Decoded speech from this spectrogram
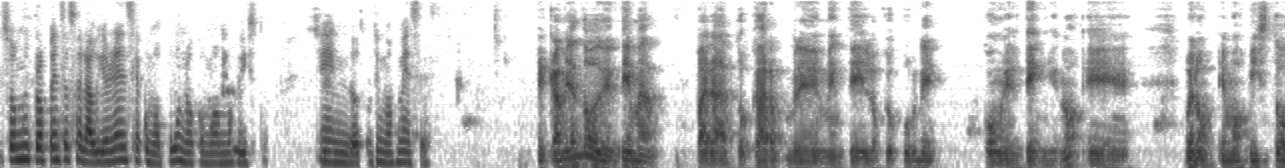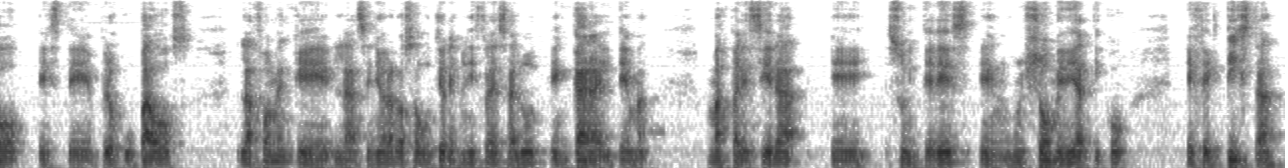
son muy propensas a la violencia como Puno, como hemos visto en los últimos meses. cambiando de tema, para tocar brevemente lo que ocurre con el dengue, ¿no? Eh, bueno, hemos visto este, preocupados la forma en que la señora Rosa Gutiérrez, ministra de Salud, encara el tema. Más pareciera eh, su interés en un show mediático efectista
